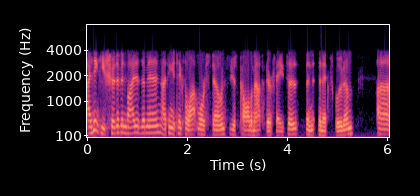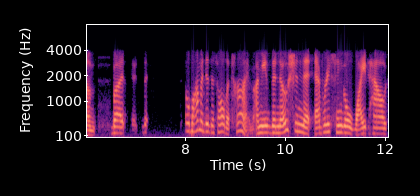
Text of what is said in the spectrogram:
I think he should have invited them in. I think it takes a lot more stones to just call them out to their faces than, than exclude them. Um, but Obama did this all the time. I mean, the notion that every single White House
